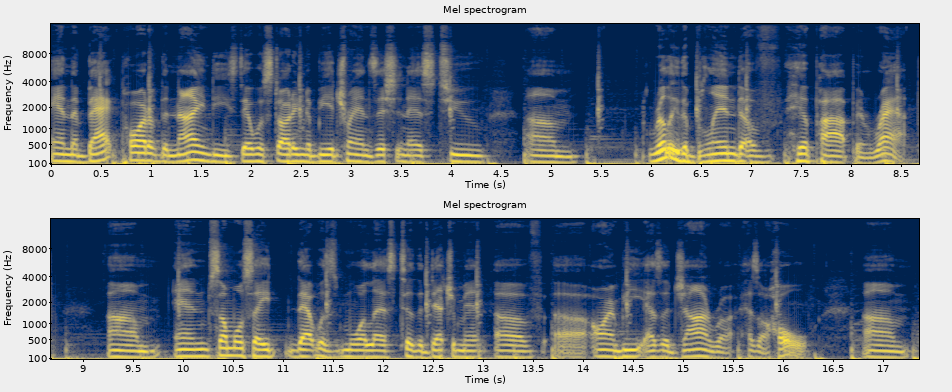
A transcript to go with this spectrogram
and the back part of the 90s there was starting to be a transition as to um, really the blend of hip hop and rap. Um, and some will say that was more or less to the detriment of uh, R&B as a genre as a whole. Um,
